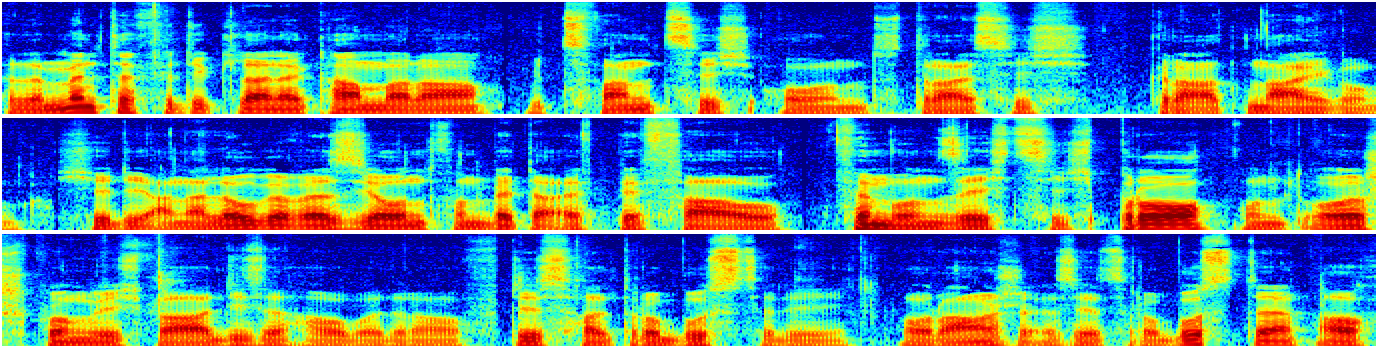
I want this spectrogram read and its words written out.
Elemente für die kleine Kamera mit 20 und 30 Grad Neigung. Hier die analoge Version von Beta FPV 65 Pro und ursprünglich war diese Haube drauf. Die ist halt robuster, die Orange ist jetzt robuster. Auch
